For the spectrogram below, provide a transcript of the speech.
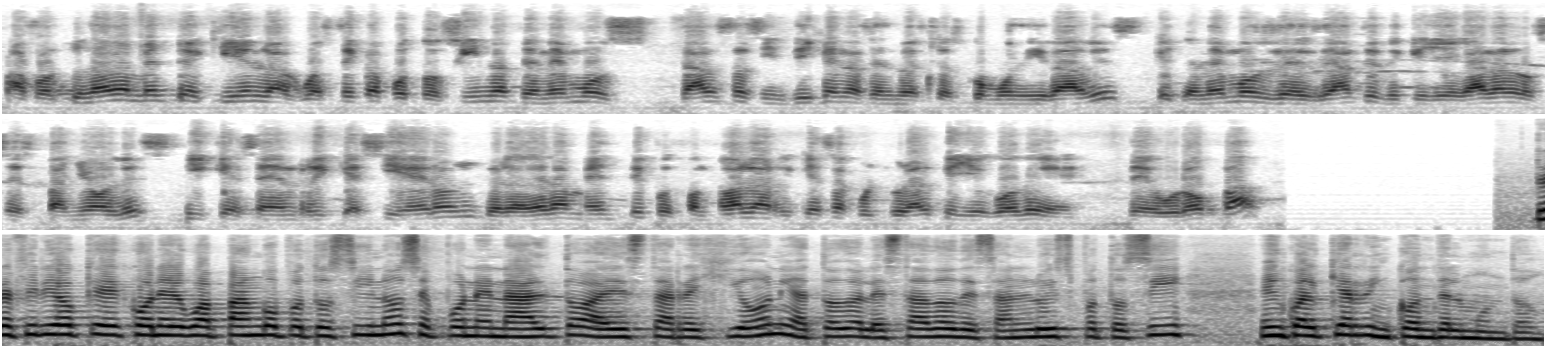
Afortunadamente aquí en la Huasteca Potosina tenemos danzas indígenas en nuestras comunidades que tenemos desde antes de que llegaran los españoles y que se enriquecieron verdaderamente pues con toda la riqueza cultural que llegó de, de Europa Refirió que con el Huapango Potosino se pone en alto a esta región y a todo el estado de San Luis Potosí en cualquier rincón del mundo.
